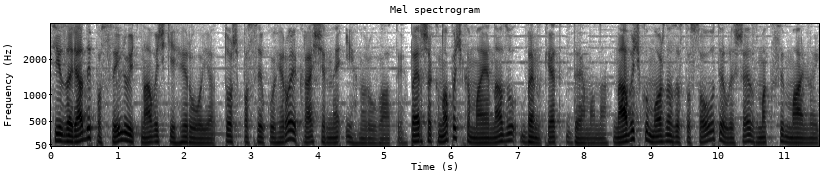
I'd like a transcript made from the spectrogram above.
Ці заряди посилюють навички героя, тож пасивку героя краще не ігнорувати. Перша кнопочка має назву Бенкет Демона. Навичку можна застосовувати лише з максимальною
